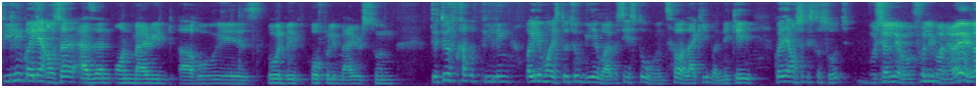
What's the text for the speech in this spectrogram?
फिलिङ कहिले आउँछ as an unmarried who is who will be hopefully married soon त्यो त्यो खालको फिलिङ अहिले म यस्तो छु बिहे भएपछि यस्तो हुन्छ होला कि भन्ने केही कहिले आउँछ त्यस्तो सोच भूषणले होपफुली भन्यो है ल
